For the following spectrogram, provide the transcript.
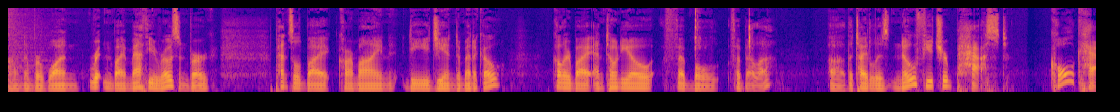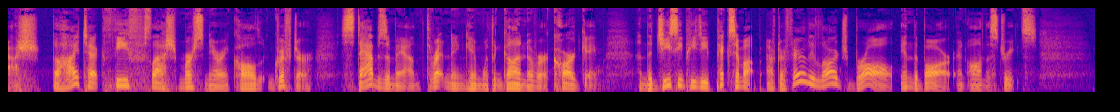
Uh, number one, written by Matthew Rosenberg, penciled by Carmine Di Giandomenico, colored by Antonio Fabol- Fabela. Uh, the title is No Future Past. Cole Cash, the high tech thief slash mercenary called Grifter, stabs a man, threatening him with a gun over a card game, and the GCPD picks him up after a fairly large brawl in the bar and on the streets.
